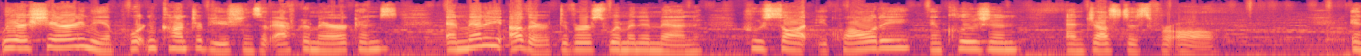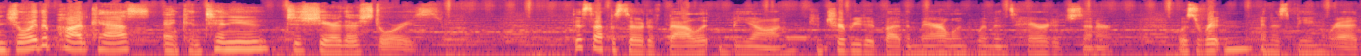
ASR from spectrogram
we are sharing the important contributions of African Americans and many other diverse women and men who sought equality, inclusion, and justice for all. Enjoy the podcast and continue to share their stories. This episode of Ballot and Beyond, contributed by the Maryland Women's Heritage Center, was written and is being read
